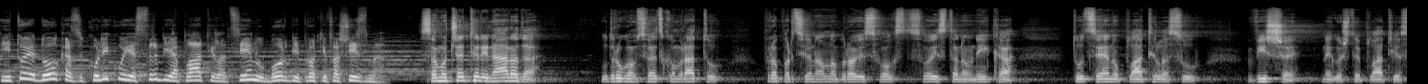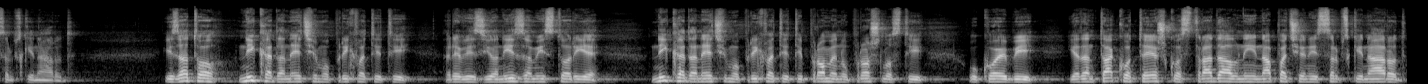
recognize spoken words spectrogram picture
i to je dokaz koliko je Srbija platila cenu borbi protiv fašizma. Samo četiri naroda u drugom svetskom ratu proporcionalno broju svog, svojih stanovnika tu cenu platila su više nego što je platio srpski narod. I zato nikada nećemo prihvatiti revizionizam istorije, nikada nećemo prihvatiti promenu prošlosti u kojoj bi jedan tako teško stradalni i napaćeni srpski narod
